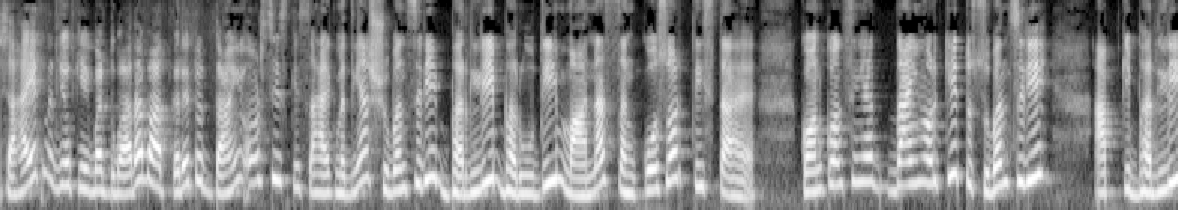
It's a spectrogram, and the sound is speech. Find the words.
सहायक नदियों की एक बार दोबारा बात करें तो दाई ओर से इसकी सहायक नदियाँ शुभनसिरी, भरली, भरूदी मानस संकोस और तीस्ता है। कौन कौन सी हैं दाई ओर की? तो सुबनसिरी आपकी भरली,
